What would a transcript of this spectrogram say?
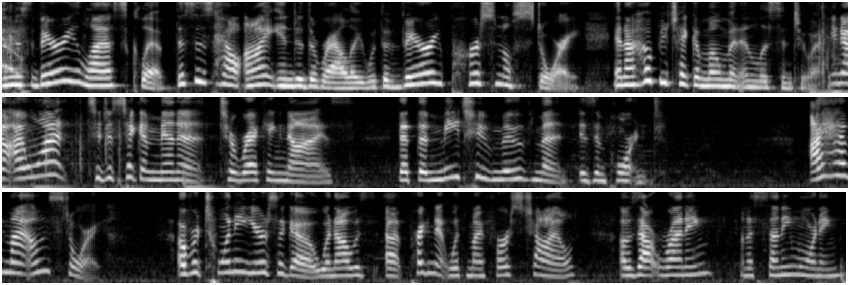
In this very last clip, this is how I ended the rally with a very personal story. And I hope you take a moment and listen to it. You know, I want to just take a minute to recognize that the Me Too movement is important. I have my own story. Over 20 years ago, when I was uh, pregnant with my first child, I was out running on a sunny morning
